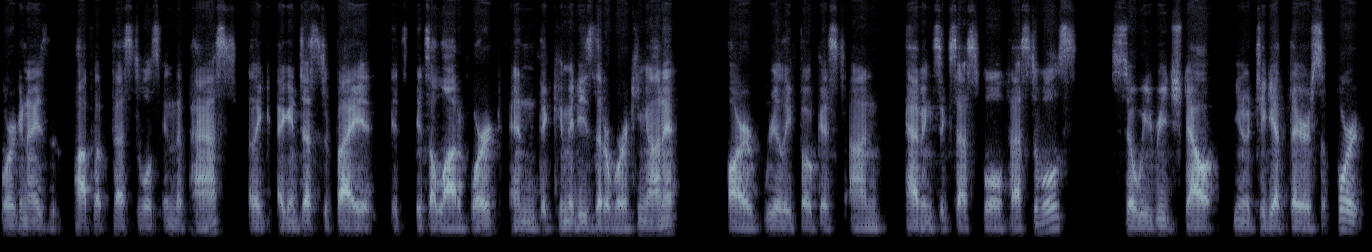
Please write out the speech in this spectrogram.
organize the pop-up festivals in the past, like I can justify it. It's it's a lot of work, and the committees that are working on it are really focused on having successful festivals so we reached out, you know, to get their support,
